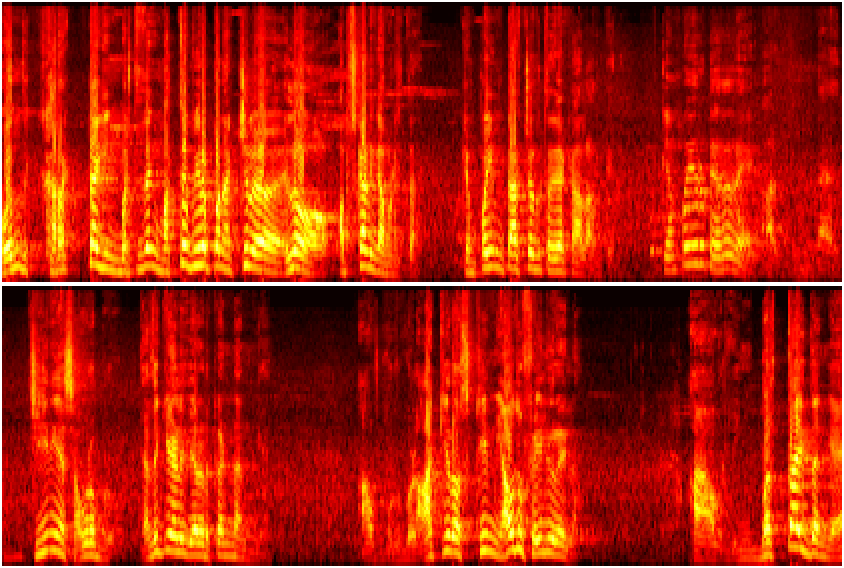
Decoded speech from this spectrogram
ಬಂದು ಕರೆಕ್ಟಾಗಿ ಹಿಂಗೆ ಬರ್ತಿದ್ದಂಗೆ ಮತ್ತೆ ವೀರಪ್ಪನ ಆ್ಯಕ್ಚುಲಿ ಎಲ್ಲೋ ಅಪ್ಸ್ಕಾಂಡಿಂಗ್ ಆಗ್ಬಿಟ್ಟಿರ್ತಾರೆ. ಕೆಂಪೈನ್ ಟಾರ್ಚರ್ ತೆಗೆಯೋಕ್ಕಾಗಲ್ಲ ಅವ್ರಿಗೆ. ಕೆಂಪಯ್ಯರು ಟೆರರೇ ಜೀನಿಯಸ್ ಅವರೊಬ್ಬರು ಅದಕ್ಕೆ ಹೇಳಿದ ಎರಡು ಕಣ್ಣು ನನಗೆ. ಅವ್ರುಗಳು ಹಾಕಿರೋ ಸ್ಕೀಮ್ ಯಾವುದು ಫೇಲ್ಯೂರೇ ಇಲ್ಲ. ಅವ್ರು ಹಿಂಗೆ ಬರ್ತಾ ಇದ್ದಂಗೆ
